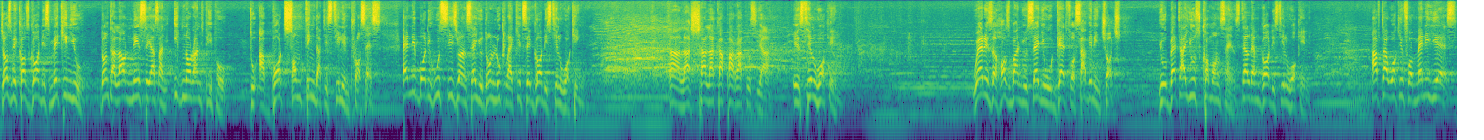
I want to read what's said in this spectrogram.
Just because God is making you don't allow naysayers and ignorant people to abort something that is still in process. Anybody who sees you and say you don't look like it say God is still working la shalaka parakusia is still working. Where is the husband you said you will get for serving in church? You better use common sense. Tell them God is still working. After working for many years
